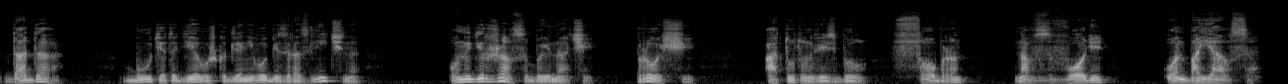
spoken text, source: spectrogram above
Да-да, будь эта девушка для него безразлична, он и держался бы иначе, проще. А тут он весь был собран, на взводе, он боялся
